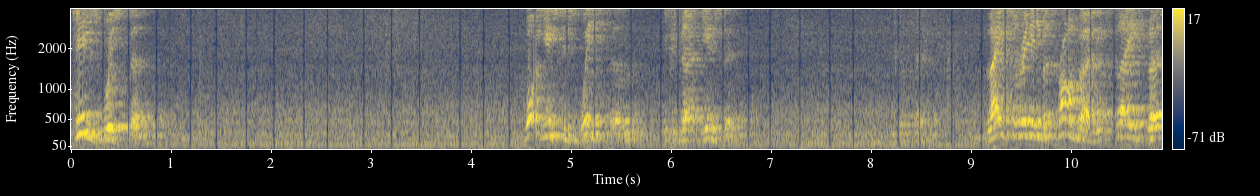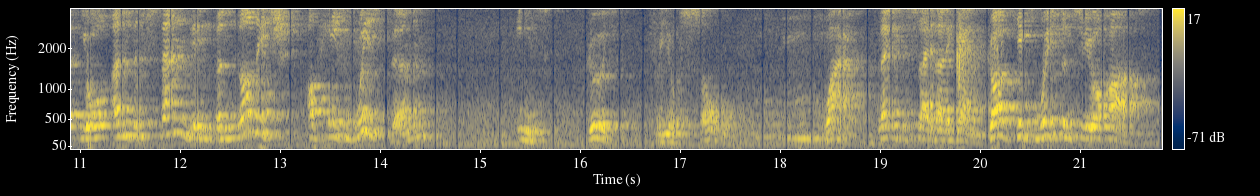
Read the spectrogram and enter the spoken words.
gives wisdom. What use is wisdom if you don't use it? Later in the proverb, it says that your understanding, the knowledge of his wisdom, is good for your soul. Wow. Let me just say that again. God gives wisdom to your heart.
